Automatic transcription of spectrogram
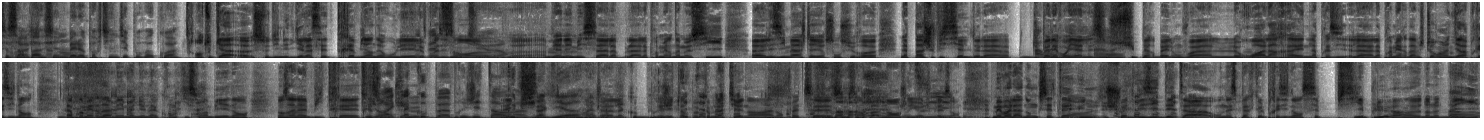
c'est sympa, c'est une belle opportunité pour eux, quoi. En tout cas, euh, ce dîner de gala s'est très bien déroulé. Ça le président somptueux, euh, hein. euh, a bien Mhm. aimé ça, la, la- la première dame aussi. Euh, les images d'ailleurs sont sur euh, la page officielle de la du Ah Palais ouais Royal. Elles Ah sont ouais. super belles. On voit le roi, la reine, la, la, la première dame. Je toujours envie de dire la présidente, la première dame et Emmanuel Macron qui sont habillés dans dans un habit très très Toujours avec la somptueux. coupe euh, Brigitte. Hein, Exactement, avec la, coupe Brigitte, un peu comme la tienne. Hein. Non, en fait, c'est c'est sympa. Non, je rigole, je plaisante. Mais voilà, donc c'était une chouette visite d'État. On espère que le président s'y est plus hein, dans notre Bah, pays.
